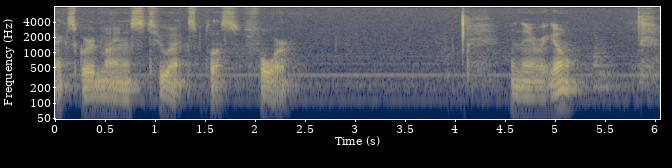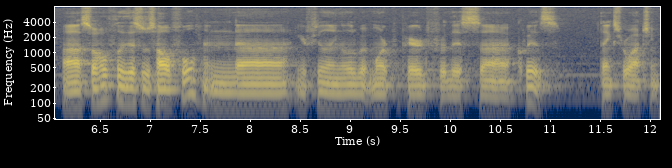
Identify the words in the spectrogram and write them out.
x squared minus 2x plus 4. And there we go. Uh, so hopefully this was helpful and uh, you're feeling a little bit more prepared for this uh, quiz. Thanks for watching.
